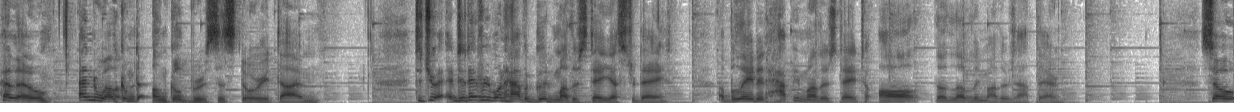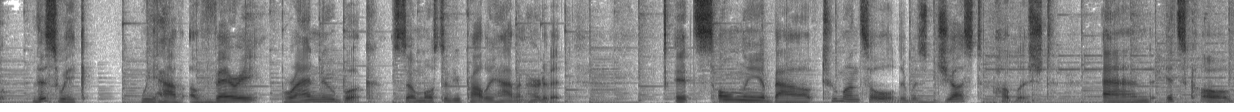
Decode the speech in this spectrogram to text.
Hello, and welcome to Uncle Bruce's Story Time. Did you did everyone have a good Mother's Day yesterday? A belated happy Mother's Day to all the lovely mothers out there. So, this week we have a very brand new book, so most of you probably haven't heard of it. It's only about 2 months old. It was just published, and it's called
